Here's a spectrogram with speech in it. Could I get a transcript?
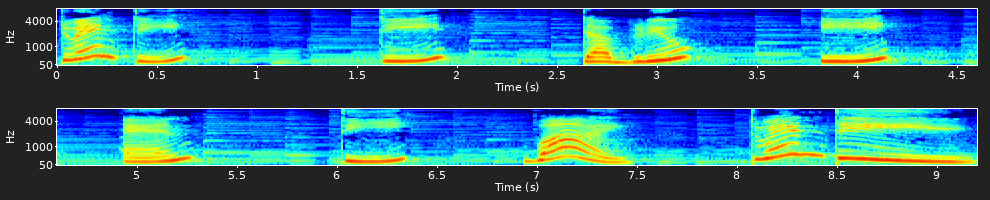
20 T W E N T Y. 20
